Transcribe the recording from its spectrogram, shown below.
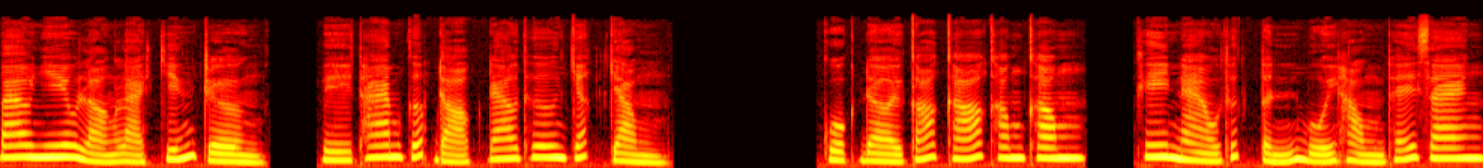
bao nhiêu loạn lạc chiến trường, vì tham cướp đoạt đau thương chất chồng. Cuộc đời có có không không, khi nào thức tỉnh bụi hồng thế gian,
